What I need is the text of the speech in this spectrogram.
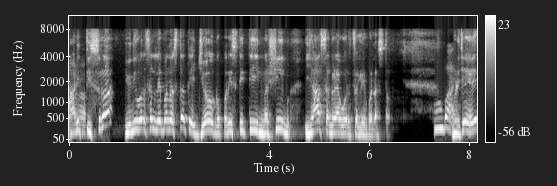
आणि तिसरं युनिव्हर्सल लेबल असतं ते जग परिस्थिती नशीब ह्या सगळ्यावरचं लेबल असतं. म्हणजे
